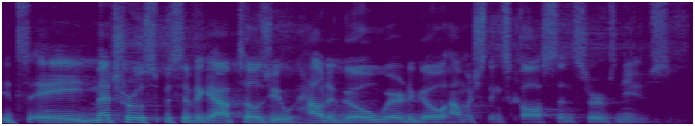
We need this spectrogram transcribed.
it's a Metro specific app, tells you how to go, where to go, how much things cost, and serves news.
